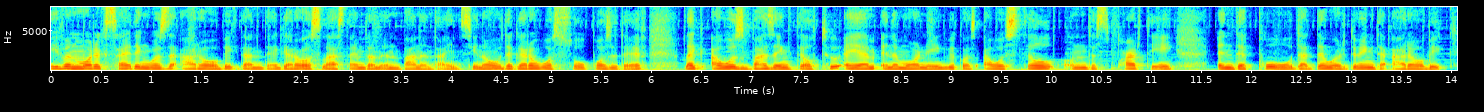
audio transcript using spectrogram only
even more exciting was the aerobic than the girls last time done in Valentine's. You know, the girl was so positive. Like I was buzzing till 2 a.m. in the morning because I was still on this party in the pool that they were doing the aerobic.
